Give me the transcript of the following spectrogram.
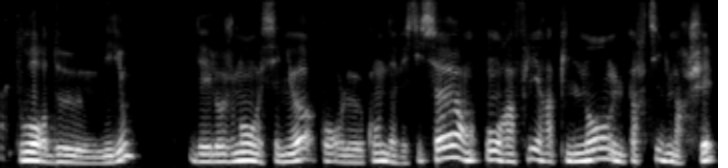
à tour de millions des logements aux seniors pour le compte d'investisseurs ont raflé rapidement une partie du marché,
